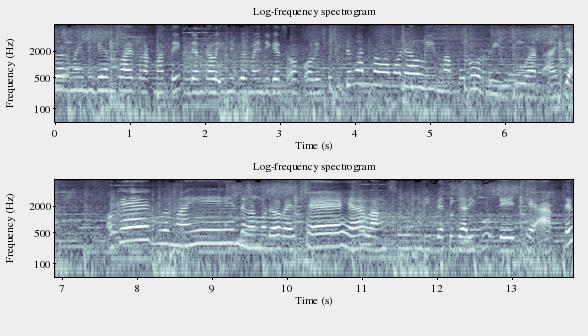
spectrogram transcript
bermain di gameplay pragmatik dan kali ini gue main di Gates of Olympus dengan bawa modal 50 ribuan aja. Oke, gue main dengan modal receh ya, langsung di bet 3000 DC aktif.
